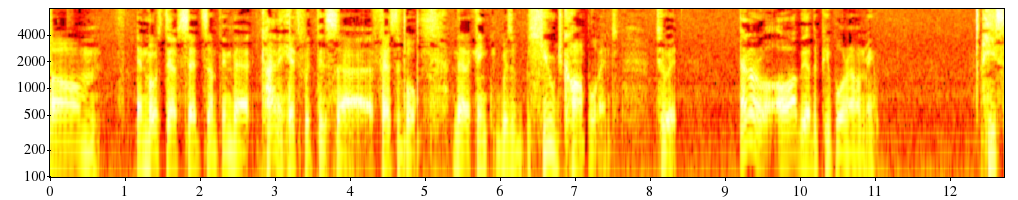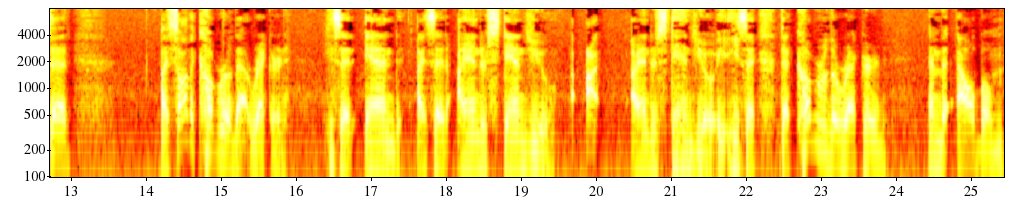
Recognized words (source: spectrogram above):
Um, and Mos Def said something that kind of hits with this uh, festival that I think was a huge compliment to it, and a lot of the other people around me. He said, "I saw the cover of that record." He said, and I said, "I understand you. I, I understand you." He said that cover of the record and the album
